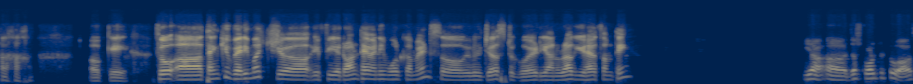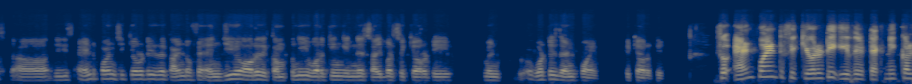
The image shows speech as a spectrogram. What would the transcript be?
okay. So uh, thank you very much. Uh, if we don't have any more comments, so we will just go ahead. Yeah, Anurag, you have something? Yeah, uh, just wanted to ask, uh, this endpoint security is a kind of a NGO or a company working in a cyber security? I mean, what is endpoint security? So endpoint security is a technical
